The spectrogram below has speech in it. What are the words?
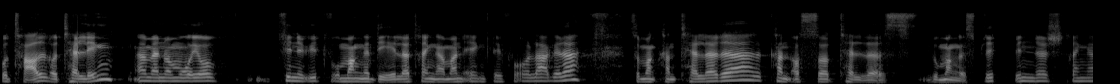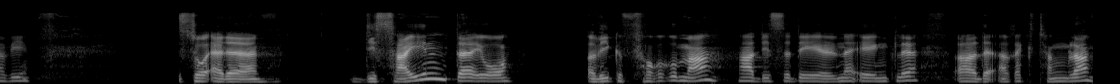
på tall og telling, men man må jo finne ut hvor mange deler trenger man egentlig for å lage det. Så man kan telle det. Kan også telle hvor mange splittbinders trenger vi. Så er det design. Det er jo hvilke former har disse delene egentlig. Det er rektangler.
